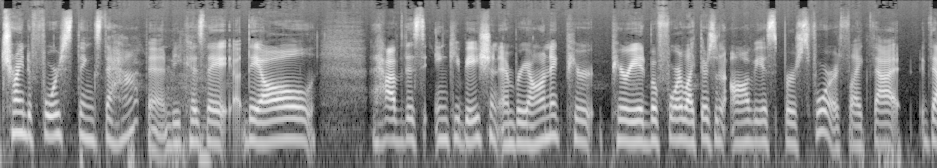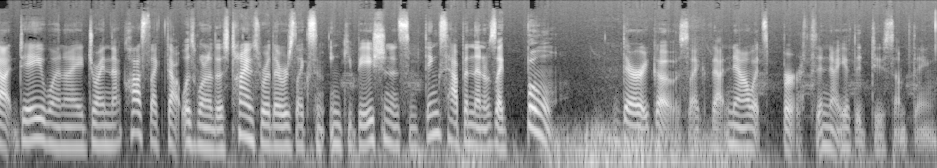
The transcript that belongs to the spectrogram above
trying to force things to happen because they they all have this incubation embryonic per- period before like there's an obvious burst forth like that that day when i joined that class like that was one of those times where there was like some incubation and some things happened then it was like boom there it goes like that now it's birth and now you have to do something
